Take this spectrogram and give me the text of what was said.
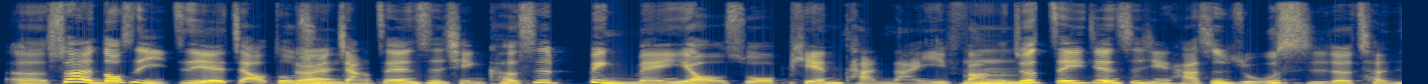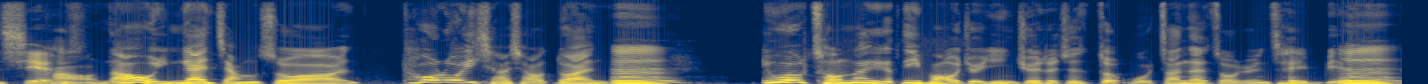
呃，虽然都是以自己的角度去讲这件事情，可是并没有说偏袒哪一方。就这一件事情，它是如实的呈现。好，然后我应该讲说，透露一小小段，嗯。因为从那个地方我就已经觉得就是周我站在周元这一边了，嗯，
